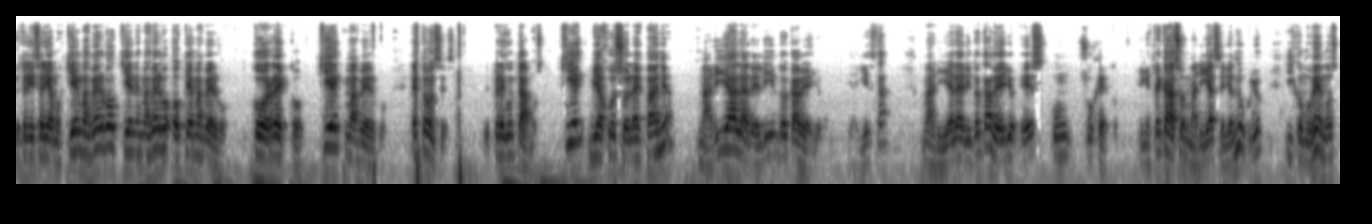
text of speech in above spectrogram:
Utilizaríamos quién más verbo, quién es más verbo o qué más verbo. Correcto, quién más verbo. Entonces, preguntamos, ¿quién viajó sola a España? María, la de lindo cabello. Y ahí está. María, la de lindo cabello es un sujeto. En este caso, María sería el núcleo. Y como vemos,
